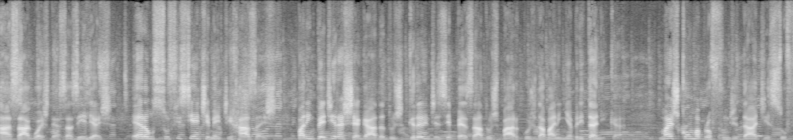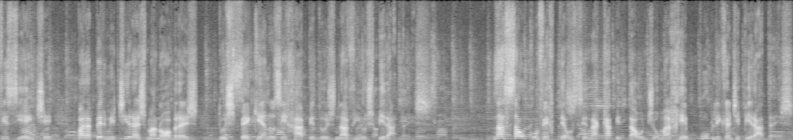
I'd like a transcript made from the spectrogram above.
As águas dessas ilhas eram suficientemente rasas para impedir a chegada dos grandes e pesados barcos da Marinha Britânica, mas com uma profundidade suficiente para permitir as manobras dos pequenos e rápidos navios piratas. Nassau converteu-se na capital de uma república de piratas.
